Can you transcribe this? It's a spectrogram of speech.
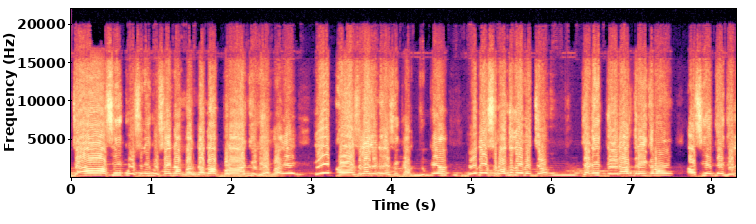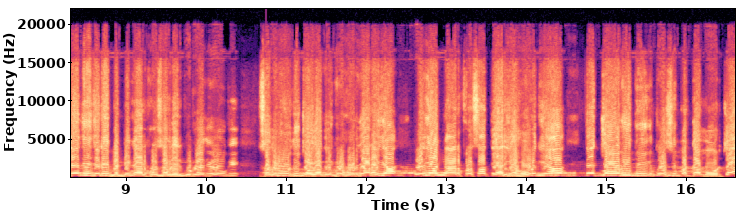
ਜਾਂ ਅਸੀਂ ਕੁਛ ਨਹੀਂ ਕੁਛ ਇਹਨਾਂ ਮੰਗਾਂ ਦਾ ਬਣਾ ਕੇ ਲਿਆਵਾਂਗੇ। ਇਹ ਫੈਸਲਾ ਜਿਹੜੀ ਅਸੀਂ ਕਰ ਚੁੱਕੇ ਆ ਉਹਦੇ ਸਬੰਧ ਦੇ ਵਿੱਚ ਜਿਹੜੀ 13 ਤਰੀਕ ਨੂੰ ਅਸੀਂ ਇੱਥੇ ਜ਼ਿਲ੍ਹੇ ਦੀ ਜਿਹੜੀ ਵੱਡੀ ਕਾਨਫਰੰਸ ਮਲੇਰਕੋਟਲੇ ਦੀ ਹੋਊਗੀ ਸੰਗਰੂਰ ਦੀ 14 ਤਰੀਕ ਨੂੰ ਹੋਣ ਜਾ ਰਹੀ ਆ। ਉਹਦੀਆਂ ਕਾਨਫਰੰਸਾਂ ਤਿਆਰੀਆਂ ਹੋਣਗੀਆਂ ਤੇ 24 ਤਰੀਕ ਤੋਂ ਅਸੀਂ ਪੱਕਾ ਮੋਰਚਾ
